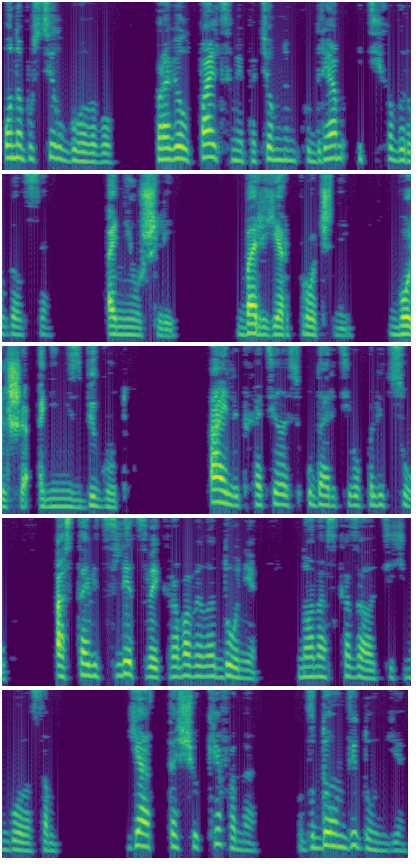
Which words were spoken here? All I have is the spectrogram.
Он опустил голову, провел пальцами по темным кудрям и тихо выругался. Они ушли. Барьер прочный. Больше они не сбегут. Айлит хотелось ударить его по лицу, оставить след своей кровавой ладони, но она сказала тихим голосом, «Я оттащу Кефана в дом ведуньи.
